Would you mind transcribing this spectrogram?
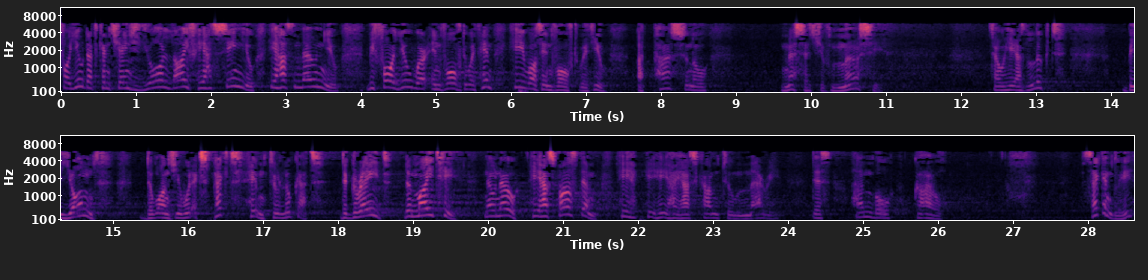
for you that can change your life. He has seen you. He has known you. Before you were involved with Him, He was involved with you. A personal message of mercy. So he has looked beyond the ones you would expect him to look at. The great, the mighty. No, no, he has passed them. He, he, he has come to Mary this humble girl. Secondly,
